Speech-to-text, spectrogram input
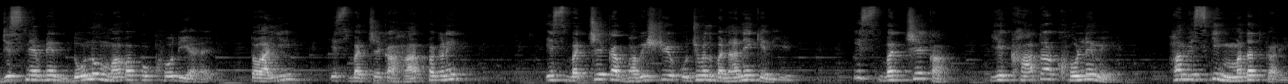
जिसने अपने दोनों माँ बाप को खो दिया है तो आइए इस बच्चे का हाथ पकड़ें। इस बच्चे का भविष्य उज्जवल बनाने के लिए इस बच्चे का ये खाता खोलने में हम इसकी मदद करें।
